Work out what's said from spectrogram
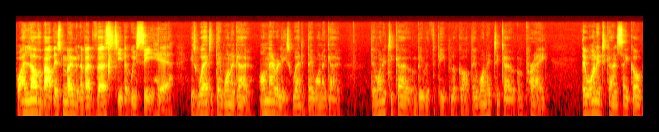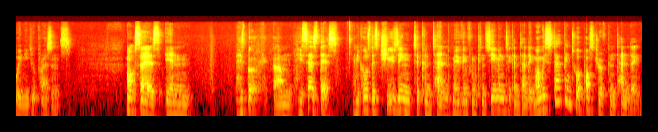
What I love about this moment of adversity that we see here is where did they want to go? On their release, where did they want to go? They wanted to go and be with the people of God. They wanted to go and pray. They wanted to go and say, God, we need your presence. Mark says in his book, um, he says this, and he calls this choosing to contend, moving from consuming to contending. When we step into a posture of contending,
